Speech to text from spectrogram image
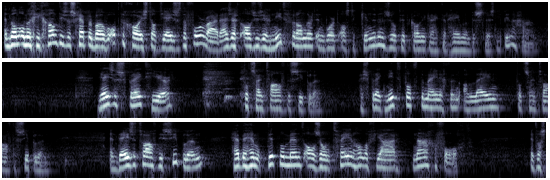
En dan om een gigantische schepper bovenop te gooien, stelt Jezus de voorwaarden. Hij zegt, als u zich niet verandert en wordt als de kinderen, zult u het koninkrijk der hemelen beslist niet binnengaan. Jezus spreekt hier tot zijn twaalf discipelen. Hij spreekt niet tot de menigte, alleen tot zijn twaalf discipelen. En deze twaalf discipelen hebben hem op dit moment al zo'n 2,5 jaar nagevolgd. Het was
